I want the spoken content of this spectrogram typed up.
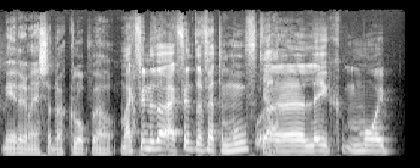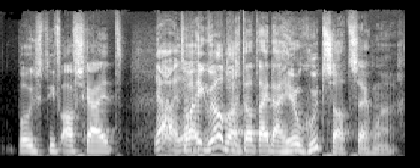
meerdere mensen. Dat klopt wel. Maar ik vind het wel, ik vind het een vette move. Ja. Eh, leek mooi positief afscheid. Ja, ja, Terwijl ik wel cool. dacht dat hij daar heel goed zat, zeg maar.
